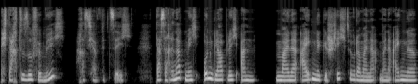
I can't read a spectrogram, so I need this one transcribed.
ich dachte so für mich, ach, ist ja witzig. Das erinnert mich unglaublich an meine eigene Geschichte oder meine, meine eigene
